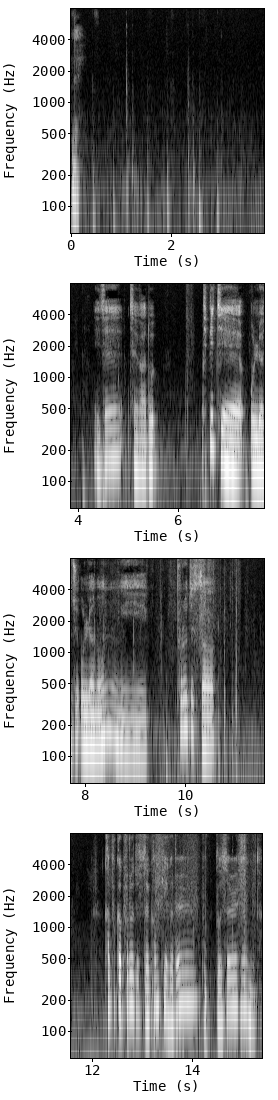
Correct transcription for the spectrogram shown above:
네. 이제 제가 노, PPT에 올려주, 올려놓은 이 프로듀서 카프카 프로듀서의 컨피그를 복붙을 해옵니다.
